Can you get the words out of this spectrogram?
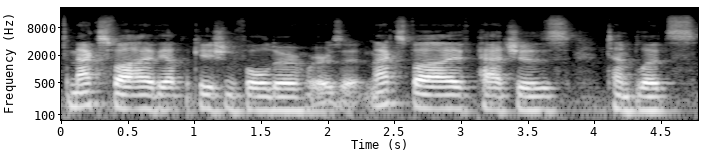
Max5, the application folder. Where is it? Max5, patches, templates.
